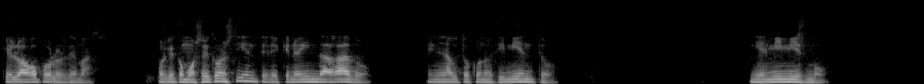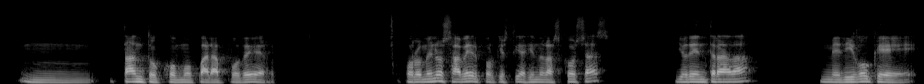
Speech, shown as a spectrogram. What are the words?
que lo hago por los demás. Porque como soy consciente de que no he indagado en el autoconocimiento ni en mí mismo, mm, tanto como para poder por lo menos saber por qué estoy haciendo las cosas, yo de entrada me digo que,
